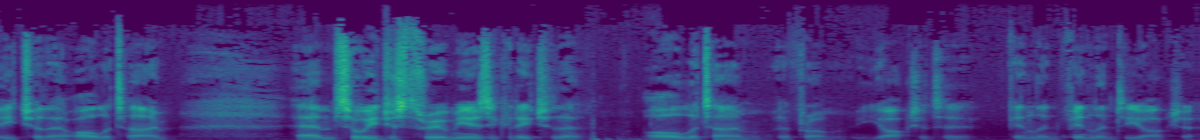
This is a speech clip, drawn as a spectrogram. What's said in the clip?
each other all the time. Um, so we just threw music at each other all the time, from Yorkshire to Finland, Finland to Yorkshire,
